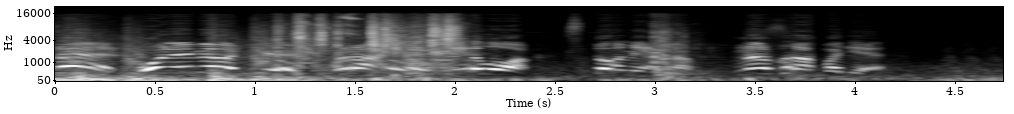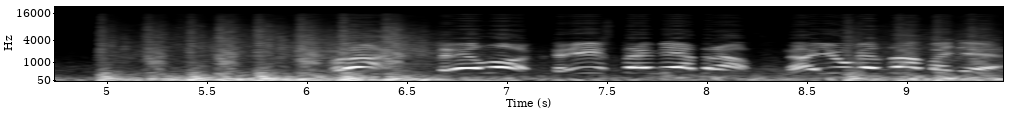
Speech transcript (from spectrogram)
Цель! Пулеметчик! Враг! Стрелок! 100 метров! На западе! Враг! Стрелок! 300 метров! На юго-западе!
